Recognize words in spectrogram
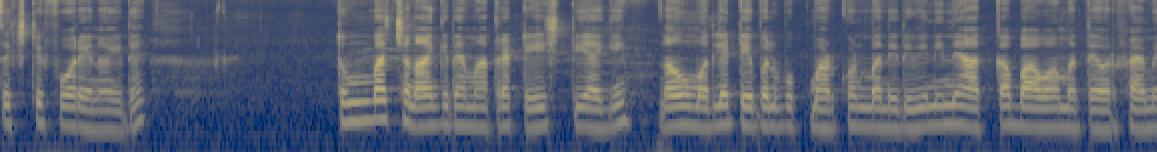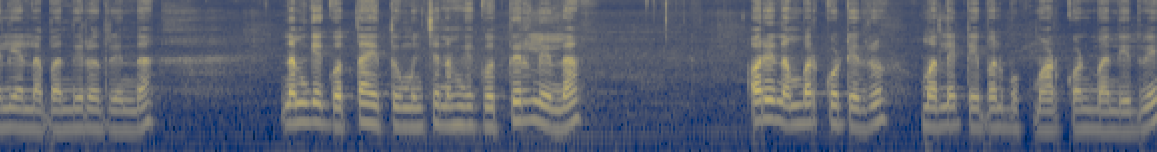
ಸಿಕ್ಸ್ಟಿ ಫೋರ್ ಏನೋ ಇದೆ. ತುಂಬ ಚೆನ್ನಾಗಿದೆ ಮಾತ್ರ ಟೇಸ್ಟಿಯಾಗಿ. ನಾವು ಮೊದಲೇ ಟೇಬಲ್ ಬುಕ್ ಮಾಡ್ಕೊಂಡು ಬಂದಿದ್ದೀವಿ ನಿನ್ನೆ ಅಕ್ಕ ಭಾವ ಮತ್ತು ಅವ್ರ ಫ್ಯಾಮಿಲಿ ಎಲ್ಲ ಬಂದಿರೋದ್ರಿಂದ ನಮಗೆ ಗೊತ್ತಾಯಿತು. ಮುಂಚೆ ನಮಗೆ ಗೊತ್ತಿರಲಿಲ್ಲ. ಅವರೇ ನಂಬರ್ ಕೊಟ್ಟಿದ್ರು. ಮೊದಲೇ ಟೇಬಲ್ ಬುಕ್ ಮಾಡ್ಕೊಂಡು ಬಂದಿದ್ವಿ.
